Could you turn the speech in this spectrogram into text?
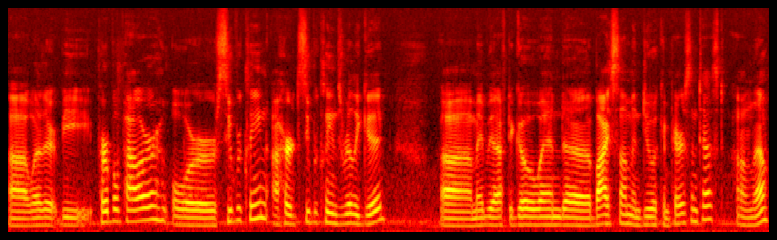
Uh, whether it be Purple Power or Super Clean. I heard Super Clean's really good. Uh, maybe I have to go and uh, buy some and do a comparison test. I don't know.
